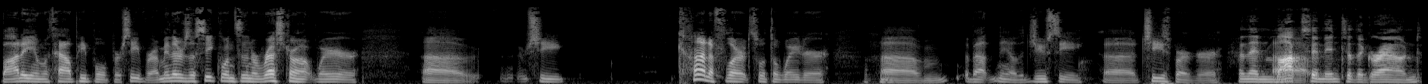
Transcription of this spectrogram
body and with how people perceive her. I mean, there's a sequence in a restaurant where uh, she kind of flirts with the waiter um, about you know the juicy uh, cheeseburger. And then mocks Uh, him into the ground.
